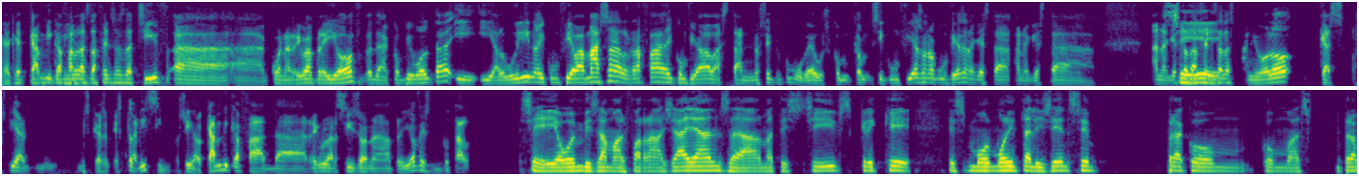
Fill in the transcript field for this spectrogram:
que aquest canvi que fan Mira. les defenses de Chief eh, eh, quan arriba a playoff de cop i volta i, i el Willy no hi confiava massa, el Rafa hi confiava bastant. No sé tu com ho veus, com, com, si confies o no confies en aquesta, en aquesta, en aquesta Sí. defensa d'Espanyolo que, és, hòstia, és, que és, és claríssim. O sigui, el canvi que fa de regular season a playoff és brutal. Sí, ja ho hem vist amb el Ferran Giants, el mateix Chiefs. Crec que és molt, molt intel·ligent, sempre com, com els sempre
